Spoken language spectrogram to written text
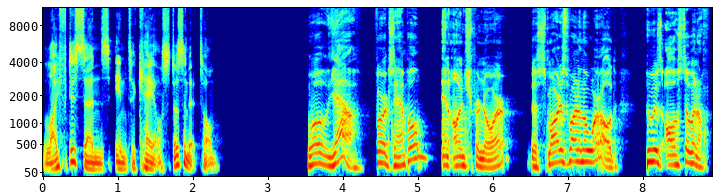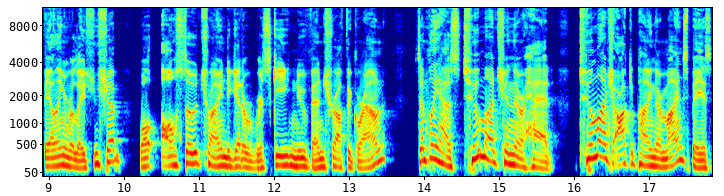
life descends into chaos, doesn't it, Tom? Well, yeah. For example, an entrepreneur, the smartest one in the world, who is also in a failing relationship while also trying to get a risky new venture off the ground, simply has too much in their head, too much occupying their mind space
